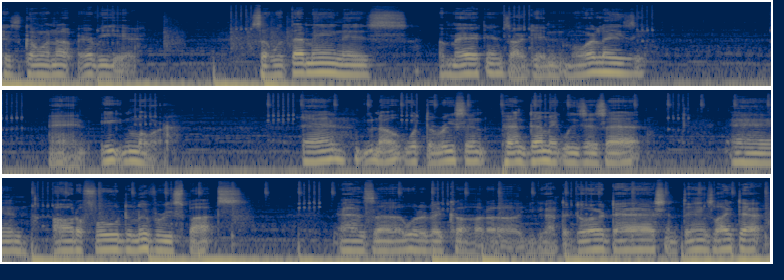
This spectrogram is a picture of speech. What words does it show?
is going up every year. So what that means is Americans are getting more lazy and eating more. And, you know, with the recent pandemic we just had and all the food delivery spots, as uh, what are they called? Uh, you got the DoorDash and things like that.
